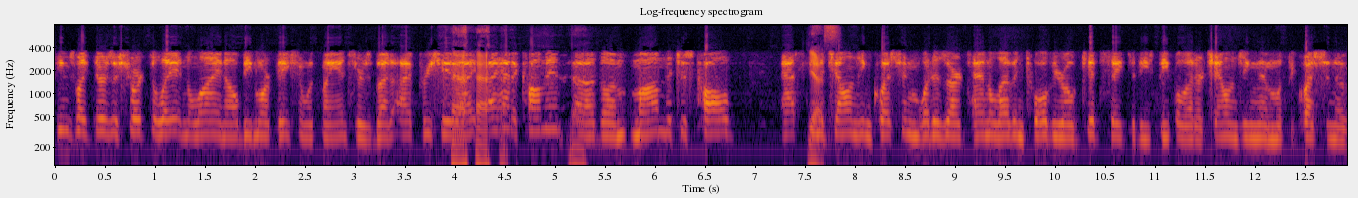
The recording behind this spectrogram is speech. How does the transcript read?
Seems like there's a short delay in the line. I'll be more patient with my answers, but I appreciate it. I, I had a comment. No. Uh, the mom that just called asking yes. a challenging question what does our 10, 11, 12 year old kids say to these people that are challenging them with the question of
